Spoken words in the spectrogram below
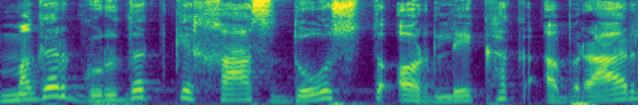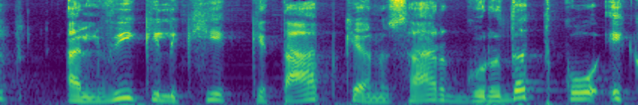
मगर गुरुदत्त के खास दोस्त और लेखक अबरार अलवी की लिखी एक किताब के अनुसार गुरुदत्त को एक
